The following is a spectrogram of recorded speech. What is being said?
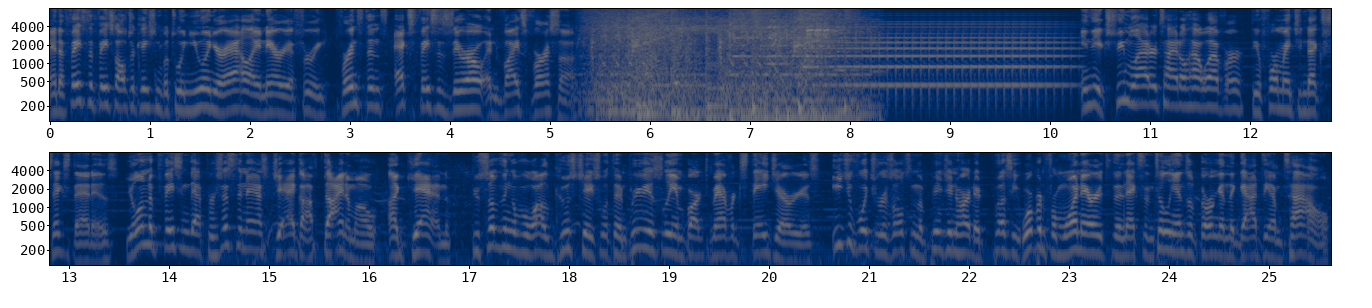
and a face-to-face -face altercation between you and your ally in Area 3. For instance, X faces Zero and vice versa. In the Extreme Ladder title, however, the aforementioned X6 that is, you'll end up facing that persistent ass Jagoff Dynamo again through something of a wild goose chase within previously embarked Maverick stage areas, each of which results in the pigeon-hearted pussy warping from one area to the next until he ends up throwing in the goddamn towel,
